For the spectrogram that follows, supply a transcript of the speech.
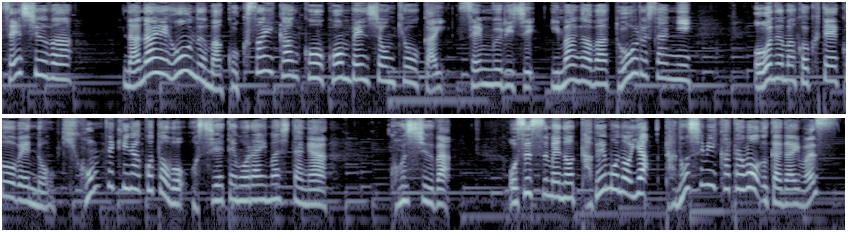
先週は七重大沼国際観光コンベンション協会専務理事今川徹さんに大沼国定公園の基本的なことを教えてもらいましたが今週はおすすめの食べ物や楽しみ方を伺います。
